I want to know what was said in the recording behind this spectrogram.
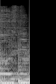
rolling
